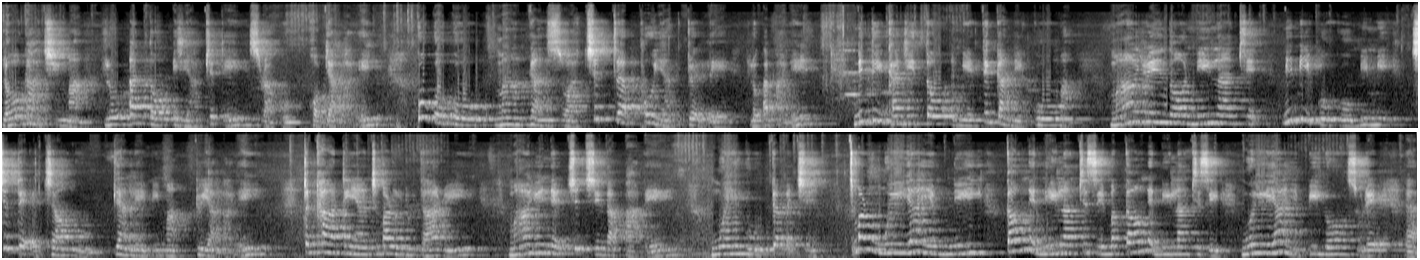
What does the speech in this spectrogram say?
လောကကြီးမှာလိုအပ်သောအရာဖြစ်တယ်ဆိုတာကိုဖော်ပြပါလေ။ကိုကိုကိုမှန်ကန်စွာချစ်တတ်ဖို့ရန်အတွက်လေလိုအပ်ပါလေ။နိတိခန်းကြီး3အငယ်1ကနေ9မှာမာယွင်သောနီလန်းဖြင့်မိမိကိုယ်ကိုမိမိချစ်တဲ့အကြောင်းကိုပြန်လည်ပြီးမှတွေ့ရပါလေ။တခါတရံကျမတို့လူသားတွေမာယွင်နဲ့ချစ်ခြင်းကပါလေ။ငွေကိုတက်ပခြင်း ကျမတို့ငွေရရင်နီးကောင်းတဲ့နီလန်းဖြစ်စေမကောင်းတဲ့နီလန်းဖြစ်စေငွေရရင်ပြီးရောဆိုတဲ့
